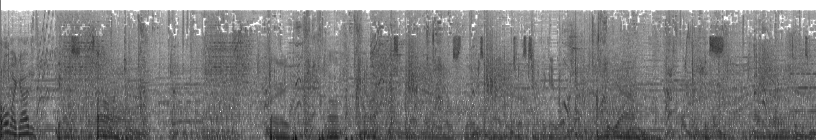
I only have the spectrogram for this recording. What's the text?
Oh my god. That's Oh. Alright. Um, Now, I'm guessing that nobody knows the reason why Peachfuzz is currently K. Rool. yeah. This, I don't know what I'm to take this one.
